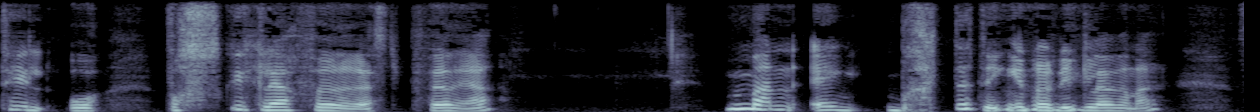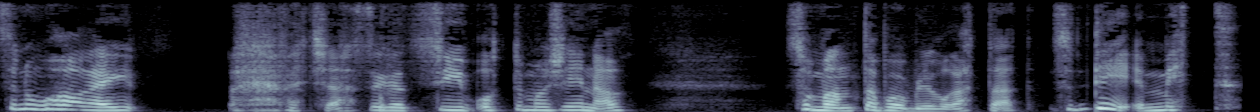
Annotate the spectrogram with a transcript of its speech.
til å vaske klær før jeg reiste på ferie. Men jeg brettet ingen av de klærne. Så nå har jeg jeg vet ikke, sikkert syv-åtte maskiner som venter på å bli brettet. Så det er mitt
